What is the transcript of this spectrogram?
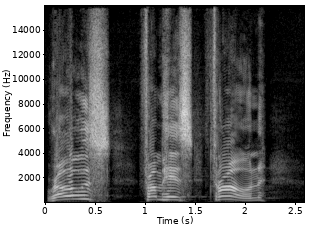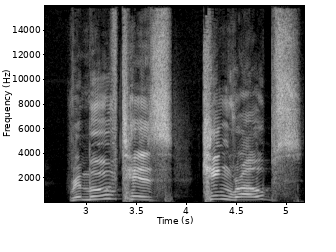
rose from his throne, removed his king robes,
